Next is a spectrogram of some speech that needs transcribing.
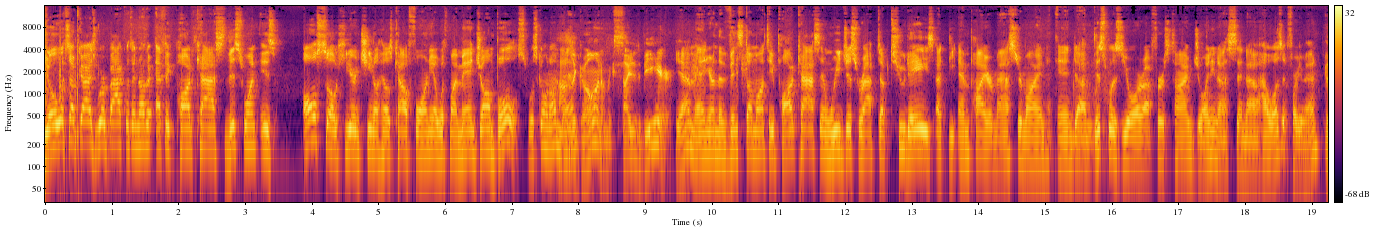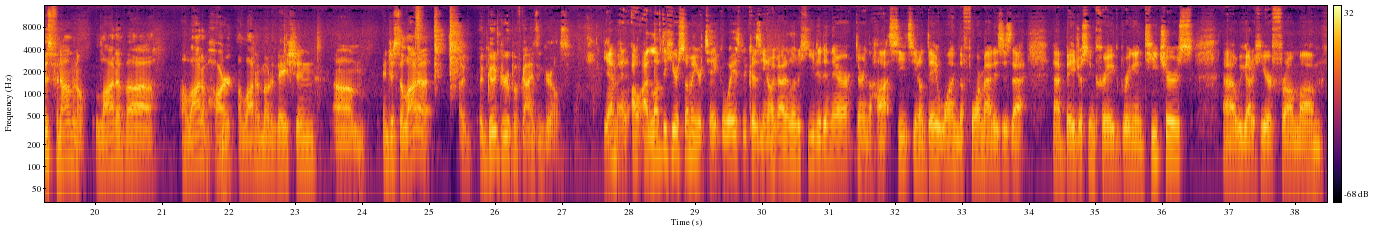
Yo, what's up, guys? We're back with another epic podcast. This one is also here in Chino Hills, California, with my man Jon Boles. What's going on, How's man? it going? I'm excited to be here. Yeah, man, you're on the Vince Del Monte podcast, and we just wrapped up two days at the Empire Mastermind, and um, this was your uh, first time joining us. And uh, how was it for you, man? It was phenomenal. A lot of uh, a lot of heart, a lot of motivation, um, and just a lot of a, a good group of guys and girls. Yeah, man. I- I'd love to hear some of your takeaways because you know I got a little heated in there during the hot seats. You know, day one, the format is is that uh, Bedros and Craig bring in teachers. Uh, we got to hear from um,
